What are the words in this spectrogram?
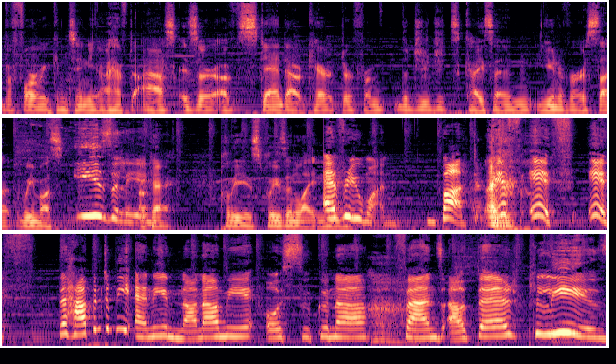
Before we continue, I have to ask: Is there a standout character from the Jujutsu Kaisen universe that we must? Easily. Okay, please, please enlighten me. Everyone. But if, if, if there happen to be any Nanami or Sukuna fans out there, please,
